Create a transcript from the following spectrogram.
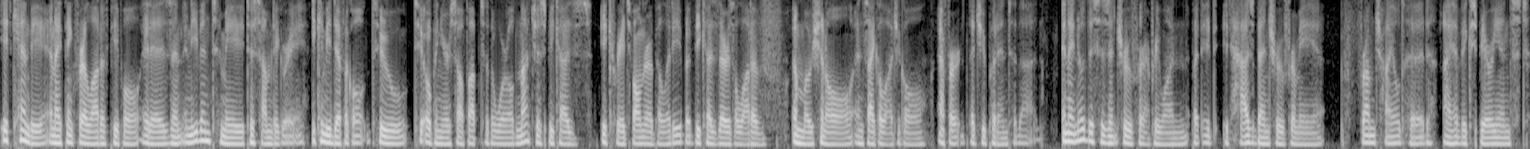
It can be, and I think for a lot of people it is, and, and even to me to some degree, it can be difficult to to open yourself up to the world, not just because it creates vulnerability, but because there's a lot of emotional and psychological effort that you put into that. And I know this isn't true for everyone, but it, it has been true for me. From childhood, I have experienced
